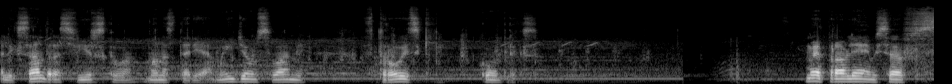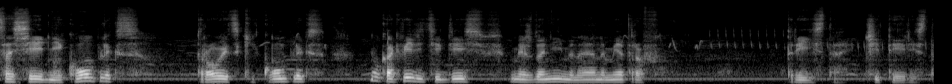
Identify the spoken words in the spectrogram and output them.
Александра Свирского монастыря. Мы идем с вами в Троицкий комплекс. Мы отправляемся в соседний комплекс, Троицкий комплекс. Ну, как видите, здесь между ними, наверное, метров 300-400.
